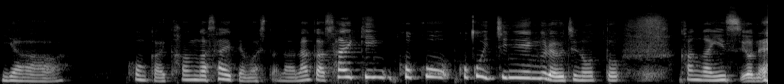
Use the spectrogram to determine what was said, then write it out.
いやー、今回勘が冴えてましたな。なんか最近、ここ、ここ1、2年ぐらいうちの夫、勘がいいんすよね。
